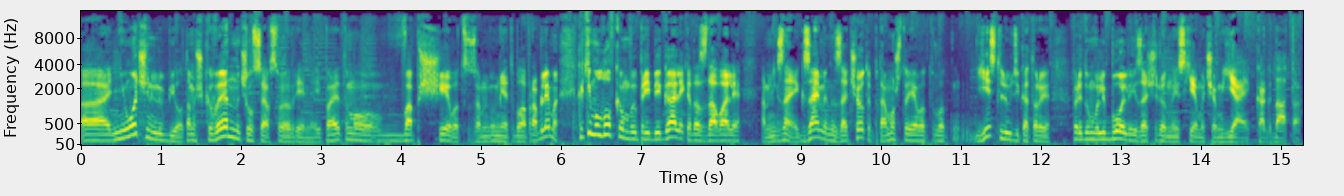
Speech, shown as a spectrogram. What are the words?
э, не очень любил, там еще КВН начался в свое время, и поэтому вообще вот у меня это была проблема. Каким уловкам вы прибегали, когда сдавали, там, не знаю, экзамены, зачеты, потому что я вот, вот есть люди, которые придумывали более изощренные схемы, чем я когда-то.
